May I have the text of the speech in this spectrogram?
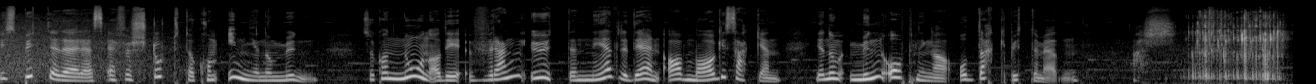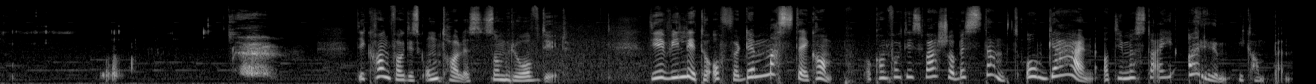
Hvis byttet deres er for stort til å komme inn gjennom munnen, så kan noen av de vrenge ut den nedre delen av magesekken gjennom munnåpninga og dekke byttet med den. Æsj. De kan faktisk omtales som rovdyr. De er villige til å ofre det meste i kamp, og kan faktisk være så bestemt og gæren at de mister ei arm i kampen.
